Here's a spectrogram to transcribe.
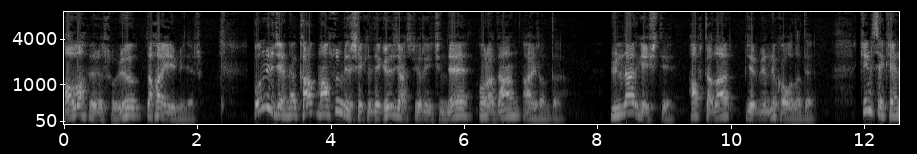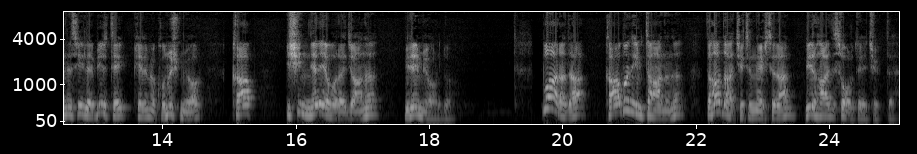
Allah ve Resulü daha iyi bilir. Bunun üzerine Kab masum bir şekilde gözyaşları içinde oradan ayrıldı. Günler geçti, haftalar birbirini kovaladı. Kimse kendisiyle bir tek kelime konuşmuyor, Kab işin nereye varacağını bilemiyordu. Bu arada Kab'ın imtihanını daha da çetinleştiren bir hadise ortaya çıktı.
